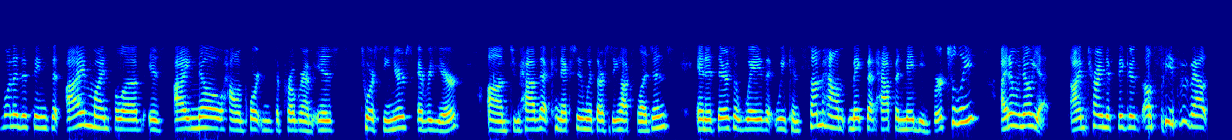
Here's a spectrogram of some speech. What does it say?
one of the things that I'm mindful of is I know how important the program is to our seniors every year um, to have that connection with our Seahawks legends. And if there's a way that we can somehow make that happen, maybe virtually, I don't know yet. I'm trying to figure those pieces out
